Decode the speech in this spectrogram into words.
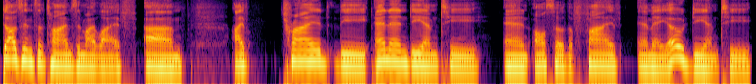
dozens of times in my life. Um, I've tried the NNDMT and also the 5 MeO DMT,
